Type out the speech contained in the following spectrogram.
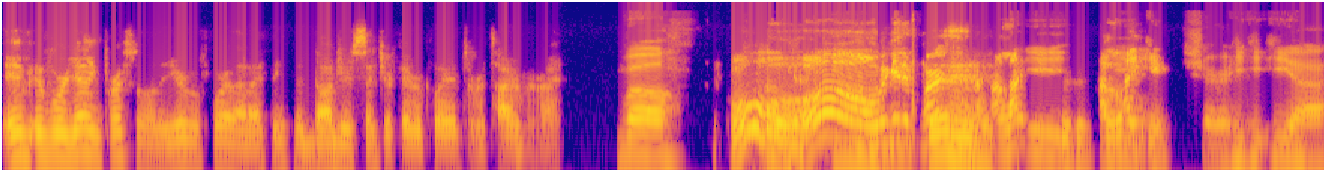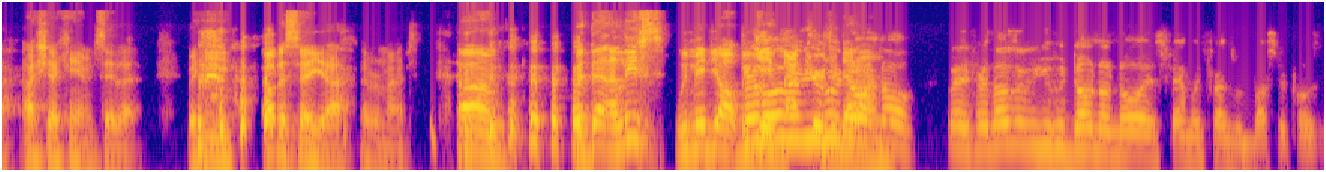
if if we're getting personal, the year before that, I think the Dodgers sent your favorite player into retirement, right? Well, Oh, Okay. oh, we're getting personal. I like it. I like it. Sure. He, he he uh actually I can't even say that. But he I'll just say yeah, never mind. Um but then at least we made y'all we for gave those Matt of you Scherzer who dead don't arm. know, wait, for those of you who don't know, Noah is family friends with Buster Posey.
